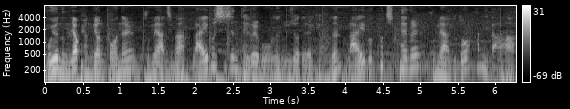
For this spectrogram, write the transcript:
고유 능력 변경권을 구매하지만 라이브 시즌 덱을 모으는 유저들의 경우는 라이브 코치팩을 구매하기도 합니다.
